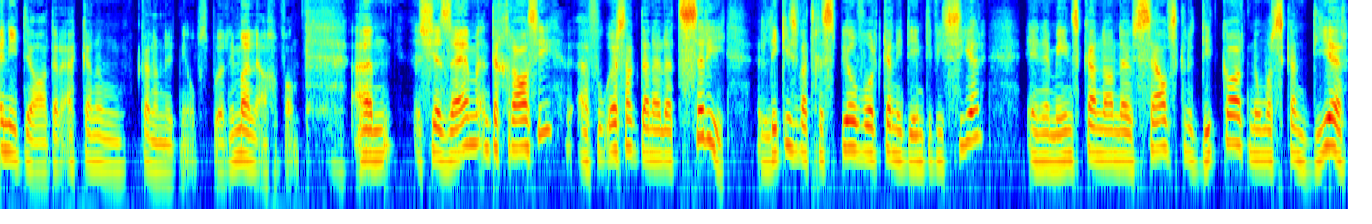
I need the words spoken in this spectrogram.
in die teater. Ek kan hom kan hom net nie opspoor nie, maar in elk geval. Ehm um, Shazam integrasie uh, veroorsaak dan nou dat Siri liedjies wat gespeel word kan identifiseer en 'n mens kan dan nou selfs kredietkaartnommers skandeer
